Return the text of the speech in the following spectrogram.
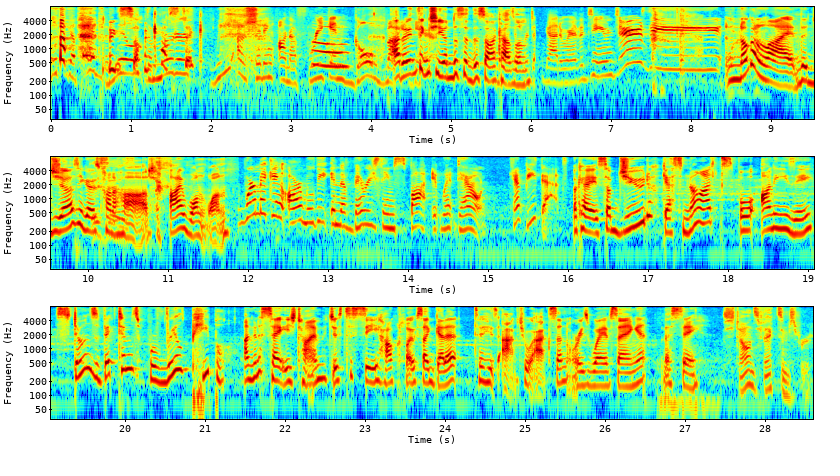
looking up the So mill, the murders. We are sitting on a freaking gold mine. I don't think she understood the sarcasm. Gotta wear the team jersey. Not gonna lie, the jersey goes kind of hard. I want one. We're making our movie in the very same spot it went down. Can't beat that. Okay, subdued, guess not, or uneasy. Stone's victims were real people. I'm gonna say it each time just to see how close I get it to his actual accent or his way of saying it. Let's see. Stone's victims were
